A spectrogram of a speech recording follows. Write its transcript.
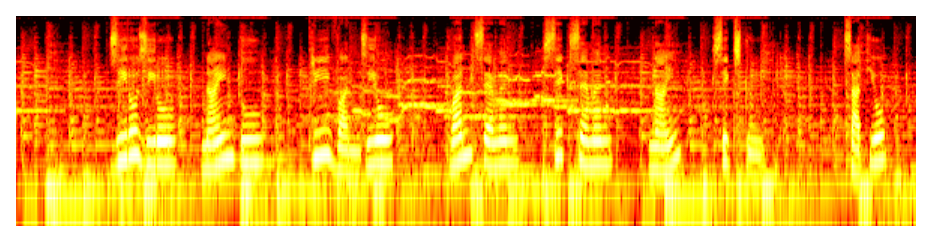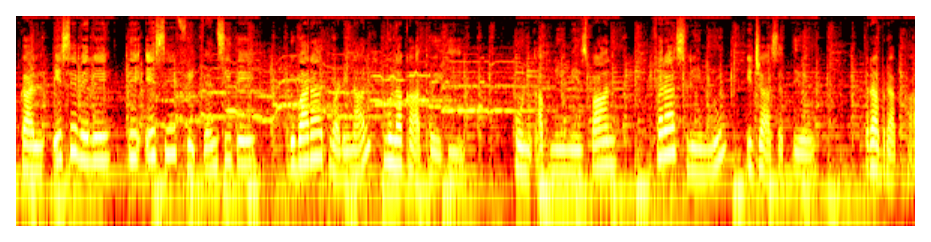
0092311767962 ਸਾਥਿਓ, ਕੱਲ ਇਸੇ ਵੇਲੇ ਤੇ ਇਸੇ ਫ੍ਰੀਕਵੈਂਸੀ ਤੇ ਦੁਬਾਰਾ ਤੁਹਾਡੇ ਨਾਲ ਮੁਲਾਕਾਤ ਹੋਏਗੀ। ਹੁਣ ਆਪਣੀ ਮੇਜ਼ਬਾਨ ਫਰਾਸਲੀਮ ਨੂੰ ਇਜਾਜ਼ਤ ਦਿਓ। ਰੱਬ ਰਾਖਾ।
